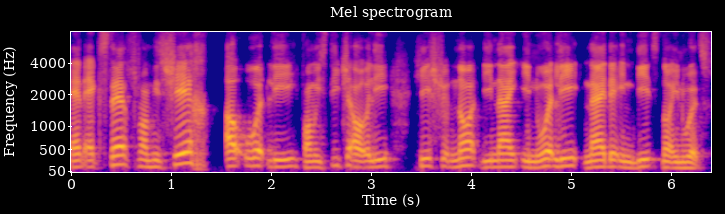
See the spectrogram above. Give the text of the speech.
and accepts from his sheikh outwardly, from his teacher outwardly, he should not deny inwardly, neither in deeds nor in words.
